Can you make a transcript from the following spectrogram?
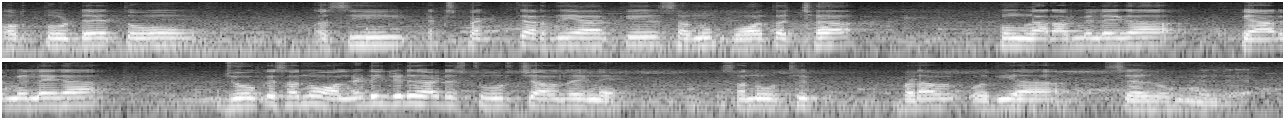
ਔਰ ਤੁਹਾਡੇ ਤੋਂ ਅਸੀਂ ਐਕਸਪੈਕਟ ਕਰਦੇ ਆ ਕਿ ਸਾਨੂੰ ਬਹੁਤ ਅੱਛਾ ਹੁੰਗਾਰਾ ਮਿਲੇਗਾ, ਪਿਆਰ ਮਿਲੇਗਾ, ਜੋ ਕਿ ਸਾਨੂੰ ਆਲਰੇਡੀ ਜਿਹੜੇ ਸਾਡੇ ਸਟੋਰ ਚੱਲ ਰਹੇ ਨੇ, ਸਾਨੂੰ ਉੱਥੇ ਬੜਾ ਵਧੀਆ ਸਹਿਯੋਗ ਮਿਲ ਰਿਹਾ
